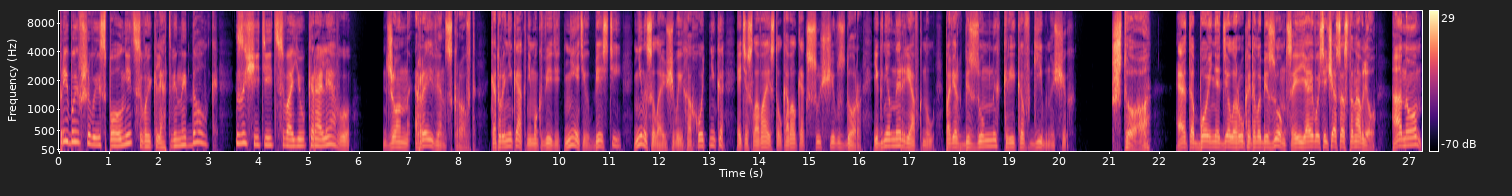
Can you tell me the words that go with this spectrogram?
прибывшего исполнить свой клятвенный долг, защитить свою королеву», Джон Рейвенскрофт, который никак не мог видеть ни этих бестий, ни насылающего их охотника, эти слова истолковал как сущий вздор и гневно рявкнул поверх безумных криков гибнущих. «Что? Это бойня дело рук этого безумца, и я его сейчас остановлю. А ну!»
